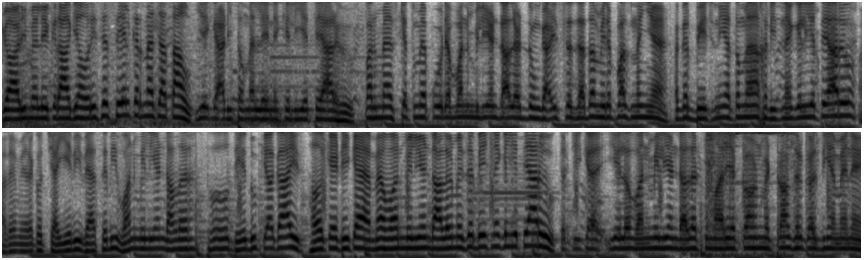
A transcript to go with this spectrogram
गाड़ी में लेकर आ गया और इसे सेल करना चाहता हूँ। ये गाड़ी तो मैं लेने के लिए तैयार हूँ, पर मैं इसके तुम्हें पूरे वन मिलियन डॉलर दूँगा। इससे ज़्यादा मेरे पास नहीं है। अगर बेचनी है तो मैं खरीदने के लिए तैयार हूँ। अरे मेरे को चाहिए भी वैसे भी वन मिलियन डॉलर तो दे दू क्या गाइस ओके ठीक है? मैं वन मिलियन डॉलर में से बेचने के लिए तैयार हूँ। तो ठीक है ये लो वन मिलियन डॉलर तुम्हारे अकाउंट में ट्रांसफ़र कर दिया मैंने।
